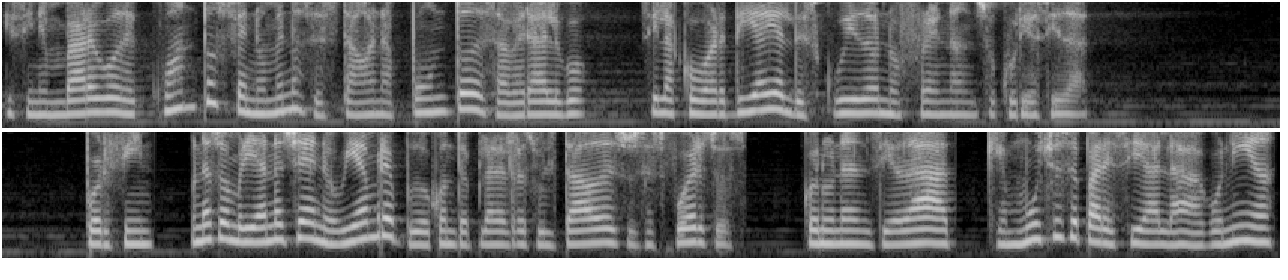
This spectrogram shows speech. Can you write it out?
y sin embargo de cuántos fenómenos estaban a punto de saber algo si la cobardía y el descuido no frenan su curiosidad. Por fin, una sombría noche de noviembre pudo contemplar el resultado de sus esfuerzos. Con una ansiedad que mucho se parecía a la agonía,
